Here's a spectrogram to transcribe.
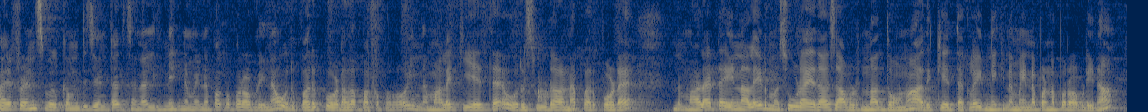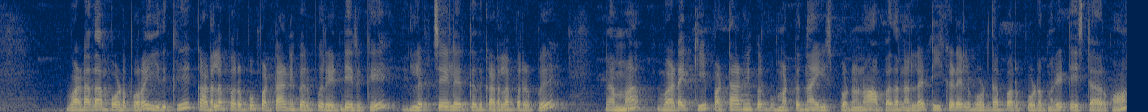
ஹாய் ஃப்ரெண்ட்ஸ் வெல்கம் டு ஜென்டாக் சேனல் இன்றைக்கி நம்ம என்ன பார்க்க போகிறோம் அப்படின்னா ஒரு பருப்பு வடை தான் பார்க்க போகிறோம் இந்த மலைக்கு ஏற்ற ஒரு சூடான பருப்போட இந்த மழை டைம்னாலே நம்ம சூடாக ஏதாவது சாப்பிடணும் தான் தோணும். அதுக்கேற்றக்கல இன்றைக்கி நம்ம என்ன பண்ண போகிறோம் அப்படின்னா வடை தான் போட போகிறோம் இதுக்கு கடலைப்பருப்பு பட்டாணி பருப்பு ரெண்டு இருக்குது லெஃப்ட் சைடில் இருக்கிறது கடலைப்பருப்பு. நம்ம வடைக்கு பட்டாணி பருப்பு மட்டும்தான் யூஸ் பண்ணணும். அப்போ தான் நல்லா டீ கடையில் போட்டு தான் பருப்பு போட மாதிரி டேஸ்ட்டாக இருக்கும்.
